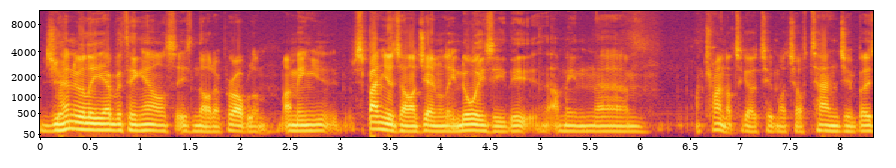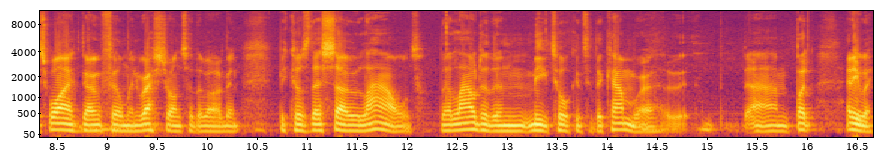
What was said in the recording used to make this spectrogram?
generally everything else is not a problem. I mean, Spaniards are generally noisy. They, I mean, um, try not to go too much off tangent, but it's why I don't film in restaurants at the moment because they're so loud. They're louder than me talking to the camera. Um, but anyway,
